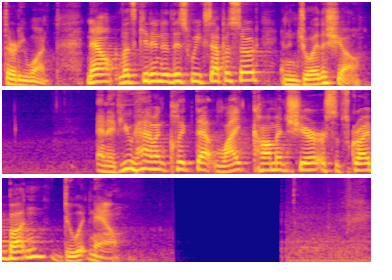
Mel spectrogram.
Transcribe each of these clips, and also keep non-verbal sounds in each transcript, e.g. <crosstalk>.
31. Now, let's get into this week's episode and enjoy the show. And if you haven't clicked that like, comment, share, or subscribe button, do it now.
